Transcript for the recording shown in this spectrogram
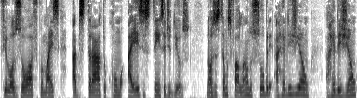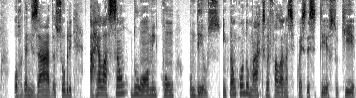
filosófico, mais abstrato, como a existência de Deus. Nós estamos falando sobre a religião, a religião organizada, sobre a relação do homem com um Deus. Então, quando Marx vai falar na sequência desse texto que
